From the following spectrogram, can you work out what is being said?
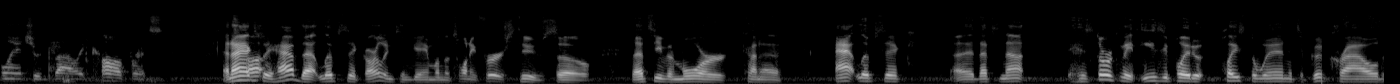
Blanchard Valley Conference. And I uh, actually uh, have that Leipsic Arlington game on the 21st too. So that's even more kind of at Leipsic. Uh, that's not historically an easy play to, place to win. It's a good crowd.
